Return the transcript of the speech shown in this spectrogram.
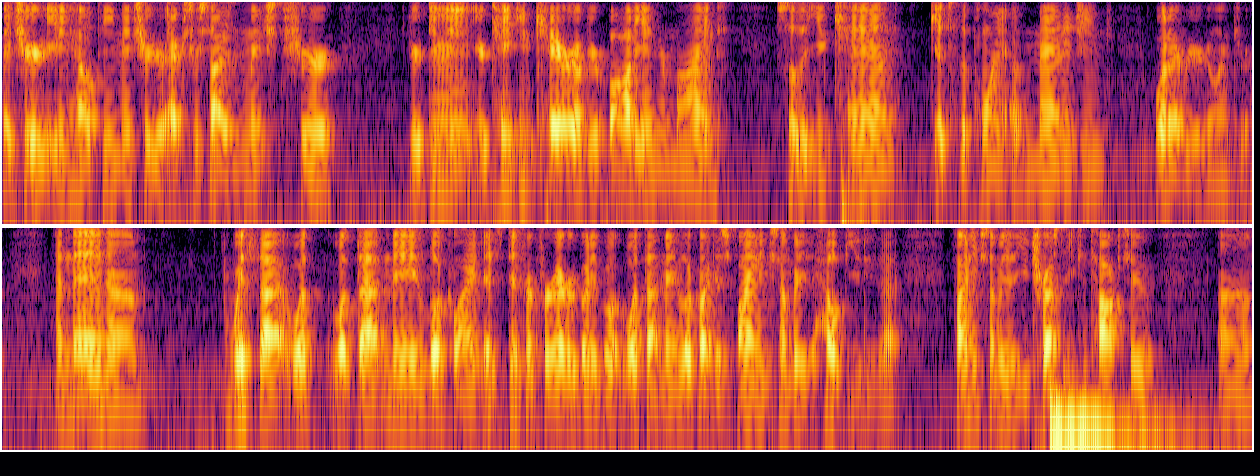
make sure you're eating healthy make sure you're exercising make sure you're doing you're taking care of your body and your mind so that you can get to the point of managing whatever you're going through. And then um, with that what what that may look like it's different for everybody but what that may look like is finding somebody to help you do that. Finding somebody that you trust that you can talk to. Um,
